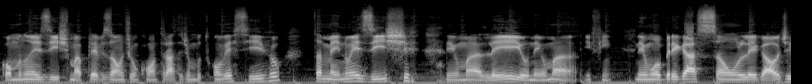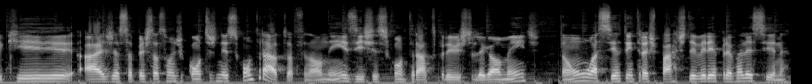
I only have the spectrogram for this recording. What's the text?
Como não existe uma previsão de um contrato de mútuo conversível, também não existe nenhuma lei ou nenhuma, enfim, nenhuma obrigação legal de que haja essa prestação de contas nesse contrato. Afinal, nem existe esse contrato previsto legalmente. Então, o acerto entre as partes deveria prevalecer, né?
